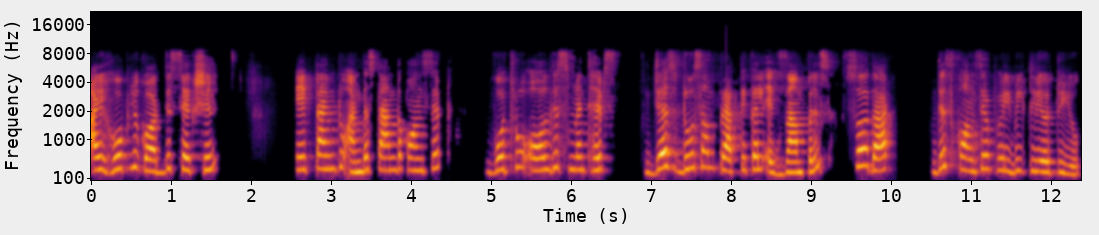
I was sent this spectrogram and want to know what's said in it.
I hope you got this section. Take time to understand the concept. Go through all these methods. Just do some practical examples so that this concept will be clear to you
